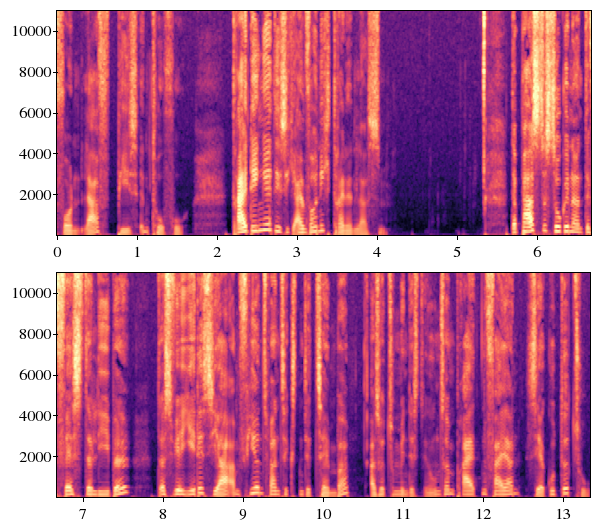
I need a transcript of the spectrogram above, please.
von Love, Peace and Tofu. Drei Dinge, die sich einfach nicht trennen lassen. Da passt das sogenannte Fest der Liebe, das wir jedes Jahr am 24. Dezember, also zumindest in unserem Breiten feiern, sehr gut dazu.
